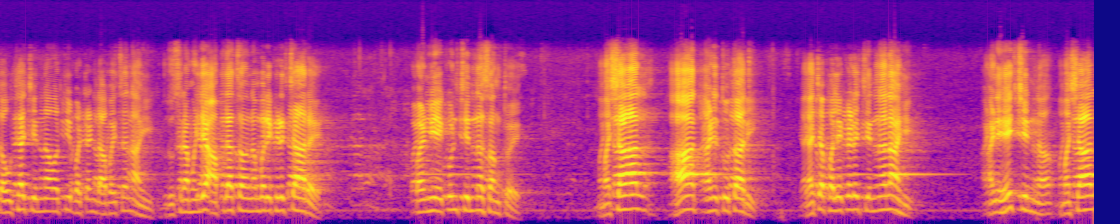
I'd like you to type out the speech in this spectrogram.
चौथ्या चिन्हावरती बटन दाबायचं नाही. दुसरा म्हणजे आपल्याचा नंबर इकडे चार आहे. पण मी एकूण चिन्ह सांगतोय. मशाल हात आणि तुतारी याच्या पलीकडे चिन्ह नाही. आणि हे चिन्ह मशाल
